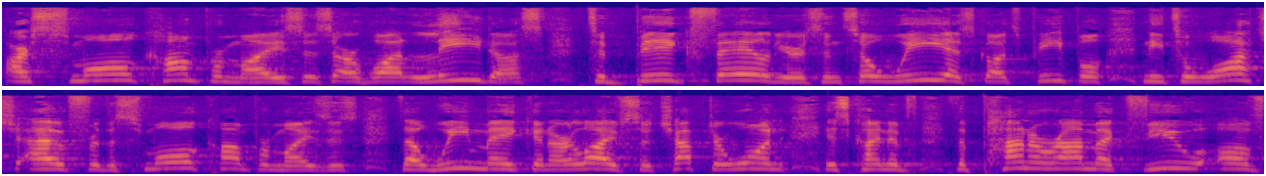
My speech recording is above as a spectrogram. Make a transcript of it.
our small compromises are what lead us to big failures. And so we, as God's people, need to watch out for the small compromises that we make in our lives. So, chapter one is kind of the panoramic view of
